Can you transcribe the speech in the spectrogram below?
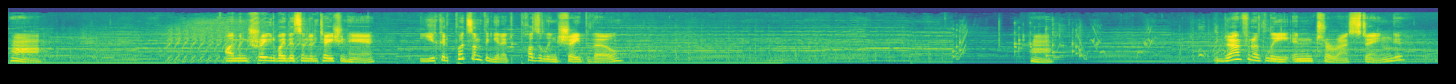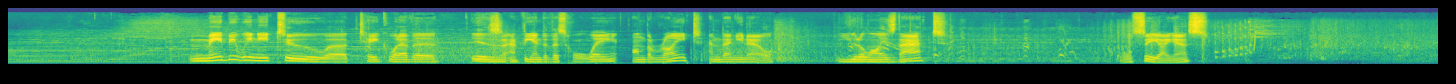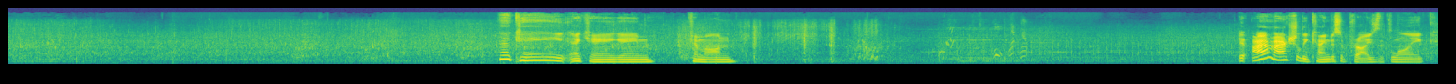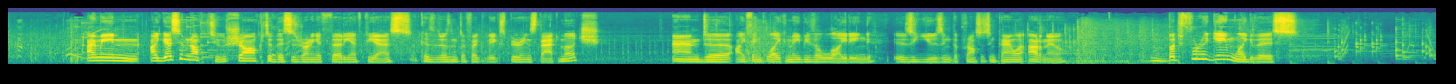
Huh. I'm intrigued by this indentation here. You could put something in it. Puzzling shape, though. Huh. Definitely interesting. Maybe we need to uh, take whatever is at the end of this hallway on the right, and then, you know, utilize that. We'll see, I guess. Okay, okay, game. Come on. I'm actually kind of surprised that, like... I mean, I guess I'm not too shocked that this is running at 30 FPS, because it doesn't affect the experience that much. And uh, I think, like, maybe the lighting is using the processing power. I don't know. But for a game like this,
